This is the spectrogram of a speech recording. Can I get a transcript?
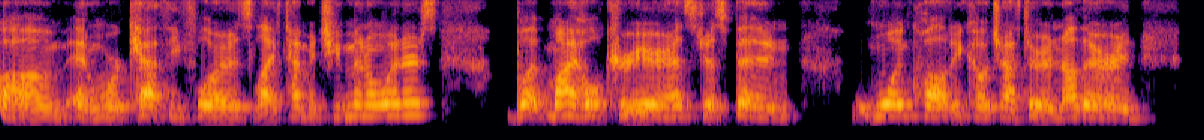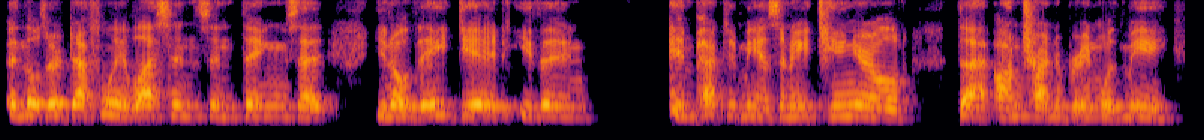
um, and were Kathy Flores Lifetime Achievement winners. But my whole career has just been one quality coach after another. And, and those are definitely lessons and things that, you know, they did even impacted me as an 18 year old that I'm trying to bring with me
